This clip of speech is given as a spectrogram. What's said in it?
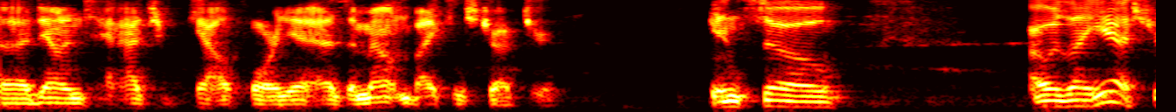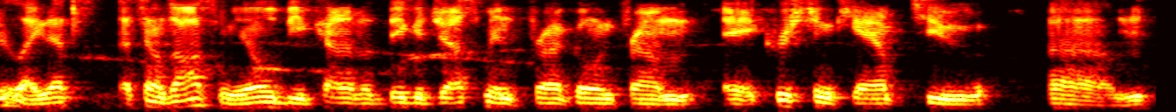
uh, down in Tehachapi, California, as a mountain bike instructor. And so, I was like, yeah, sure, like that's that sounds awesome. You know, it'll be kind of a big adjustment from going from a Christian camp to um,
